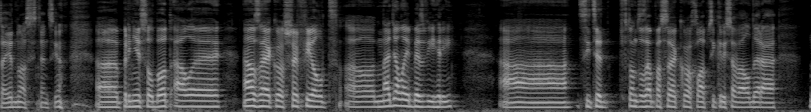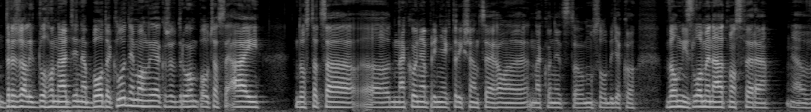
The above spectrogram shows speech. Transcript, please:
za jednu asistenciu uh, priniesol bod, ale naozaj ako Sheffield uh, naďalej bez výhry a síce v tomto zápase ako chlapci Krisa Valdera držali dlho nádej na bod a kľudne mohli akože v druhom polčase aj dostať sa uh, na koňa pri niektorých šanciach, ale nakoniec to muselo byť ako veľmi zlomená atmosféra v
